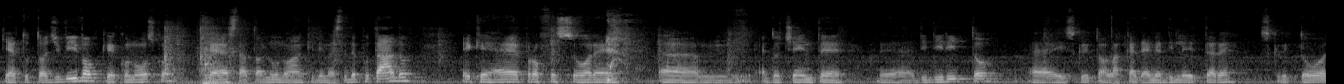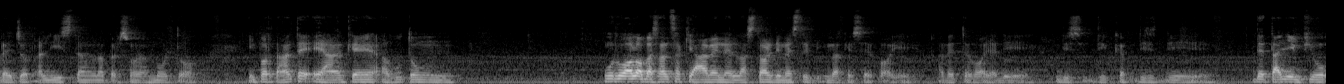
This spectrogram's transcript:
che è tutt'oggi vivo, che conosco, che è stato alunno anche di Mestre Deputato e che è professore, ehm, è docente eh, di diritto, è iscritto all'Accademia di Lettere, scrittore, giornalista, è una persona molto importante e ha anche avuto un, un ruolo abbastanza chiave nella storia di Mestre Bimba che se poi avete voglia di, di, di, di dettagli in più,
